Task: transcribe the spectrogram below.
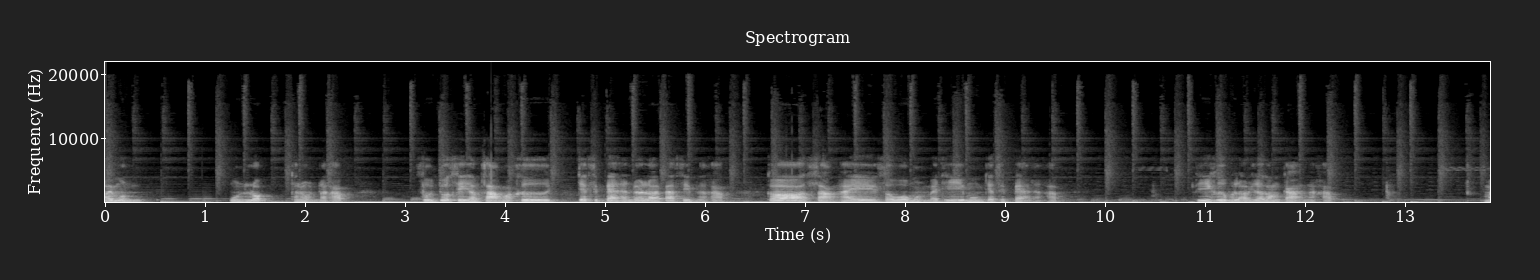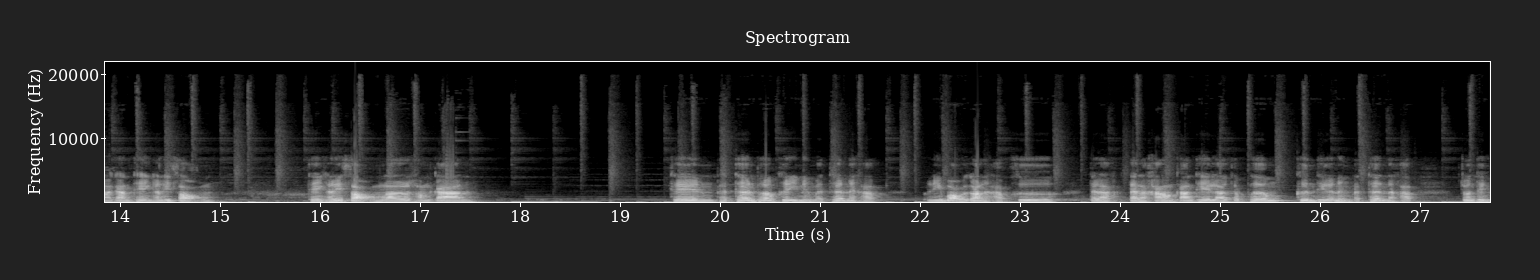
ให้หมุนหมุนหลบถนนนะครับ 0.433 ก็คือ 78ทันด้วย180 นะครับ ก็สั่งให้เซอร์โวหมุนไปที่มุม 78 นะครับ นี่คือผลลัพธ์ที่เราต้องการนะครับ มาการเทรนครั้งที่สองเทรนครั้งที่สองเราทำการเทรนแพทเทิร์นเพิ่มขึ้นอีกหนึ่งแพทเทิร์นนะครับอันนี้บอกไว้ก่อนนะครับ คือแต่ละแต่ละครั้งของการเทรนเราจะเพิ่มขึ้นทีละหนึ่งแพทเทิร์นนะครับ จนถึง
